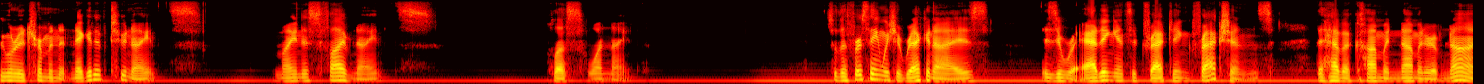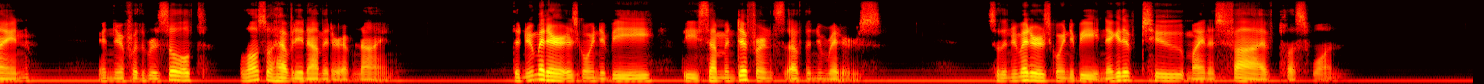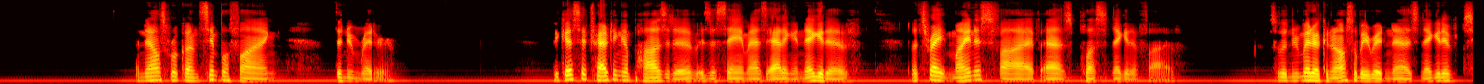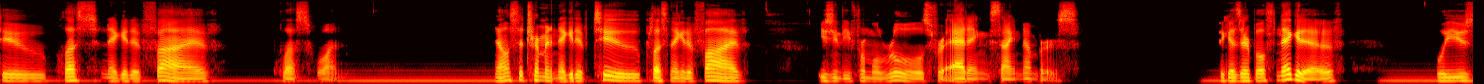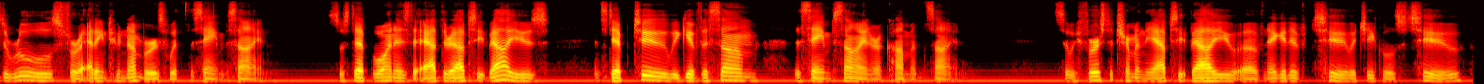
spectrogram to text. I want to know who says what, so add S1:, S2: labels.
S1: we want to determine negative 2 ninths minus 5 ninths plus 1 ninth. So the first thing we should recognize is that we're adding and subtracting fractions that have a common denominator of 9, and therefore the result will also have a denominator of 9. The numerator is going to be the sum and difference of the numerators. So the numerator is going to be negative 2 minus 5 plus 1. And now let's work on simplifying the numerator. Because subtracting a positive is the same as adding a negative, let's write minus 5 as plus negative 5. So the numerator can also be written as negative 2 plus negative 5 plus 1. Now let's determine negative 2 plus negative 5 using the formal rules for adding signed numbers. Because they're both negative, we'll use the rules for adding two numbers with the same sign. So step one is to add their absolute values, and step two, we give the sum the same sign or a common sign. So we first determine the absolute value of negative 2, which equals 2,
